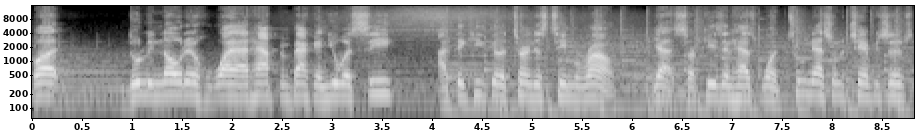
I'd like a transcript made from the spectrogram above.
but duly noted what had happened back in USC. I think he's going to turn this team around. Yes, Sarkisian has won two national championships,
